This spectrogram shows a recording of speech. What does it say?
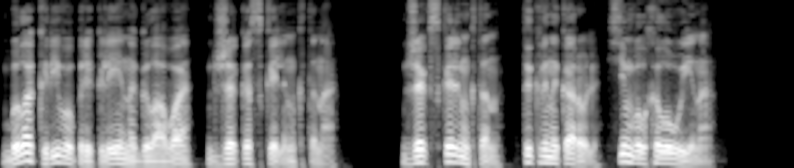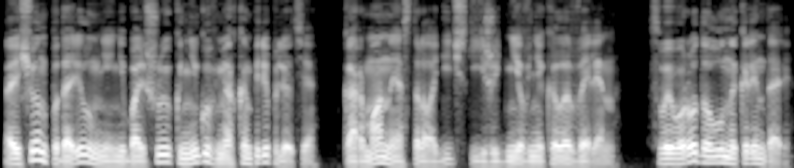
была криво приклеена голова Джека Скеллингтона. Джек Скеллингтон — тыквенный король, символ Хэллоуина. А еще он подарил мне небольшую книгу в мягком переплете, карманный астрологический ежедневник Элевелен, своего рода лунный календарь.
